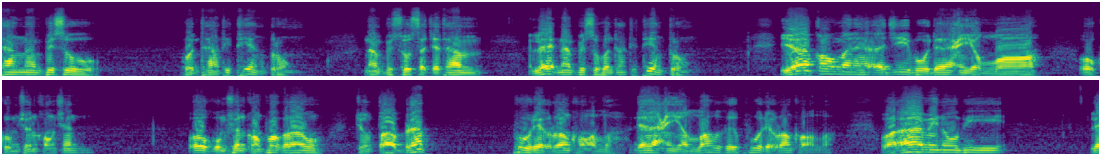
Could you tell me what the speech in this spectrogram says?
ทางนำไปสู่หนทางที่เที่ยงตรงนำไปสู่สัจธรรม และนำไปสู่หนทางที่เที่ยงตรงยาเกามานาอาจีบูดาอิยัลลอฮ์โอ้กลุ่มชนของฉัน โอ้กลุ่มชนของพวกเราจงตอบรับผู้เรียกร้องของอัลลอฮ์ดาอิยัลลอฮ์ก็คือผู้เรียกร้องของอัลลอฮ์ว่าอามินูบิฮิ และ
